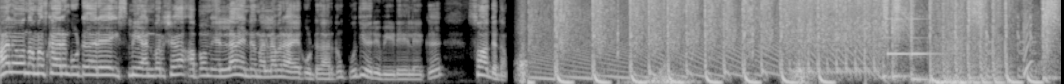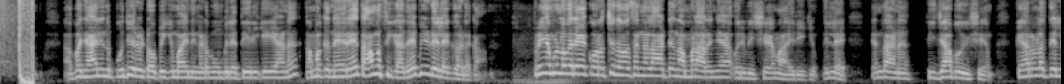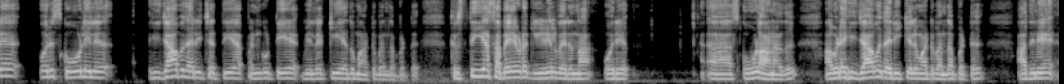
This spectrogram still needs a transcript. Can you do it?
Hello നമസ്കാരം കൂട്ടുകാരെ. ഇസ്മി അൻവർ ഷാ അപ്പം എല്ലാ എന്റെ നല്ലവരായ കൂട്ടുകാർക്കും പുതിയൊരു വീഡിയോയിലേക്ക് സ്വാഗതം. അപ്പൊ ഞാൻ ഇന്ന് പുതിയൊരു ടോപ്പിക്കുമായി നിങ്ങളുടെ മുമ്പിൽ എത്തിയിരിക്കുകയാണ്. നമുക്ക് നേരെ താമസിക്കാതെ വീഡിയോയിലേക്ക് കിടക്കാം. പ്രിയമുള്ളവരെ കുറച്ച് ദിവസങ്ങളായിട്ട് നമ്മൾ അറിഞ്ഞ ഒരു വിഷയമായിരിക്കും ഇല്ലേ? എന്താണ് ഹിജാബ് വിഷയം? കേരളത്തിൽ ഒരു സ്കൂളിൽ ഹിജാബ് ധരിച്ചെത്തിയ പെൺകുട്ടിയെ വിലക്കിയതുമായിട്ട് ബന്ധപ്പെട്ട്. ക്രിസ്തീയ സഭയുടെ കീഴിൽ വരുന്ന ഒരു സ്കൂളാണത്. അവിടെ ഹിജാബ് ധരിക്കലുമായിട്ട് ബന്ധപ്പെട്ട് അതിനെ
